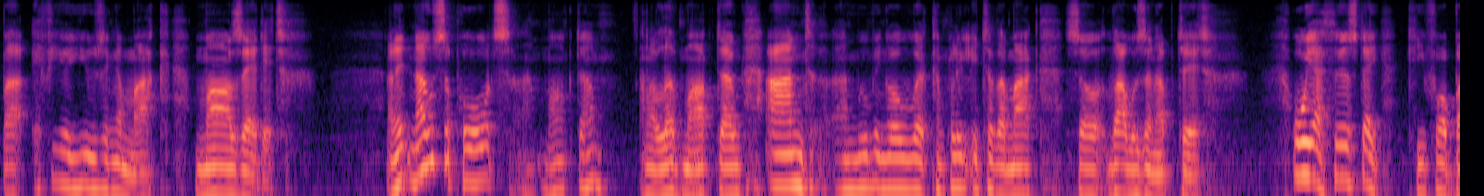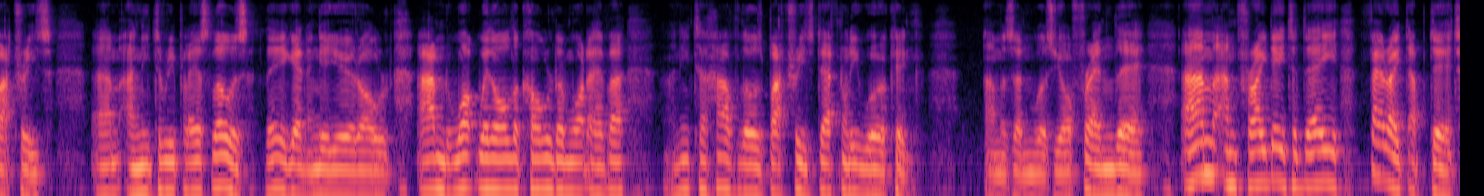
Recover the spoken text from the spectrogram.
but if you're using a Mac MarsEdit. And it now supports Markdown. And I love Markdown. And I'm moving over completely to the Mac so that was an update. Oh yeah Thursday key fob batteries um, I need to replace those. They're getting a year old and what with all the cold and whatever I need to have those batteries definitely working. Amazon was your friend there. Um, and Friday today ferrite update.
